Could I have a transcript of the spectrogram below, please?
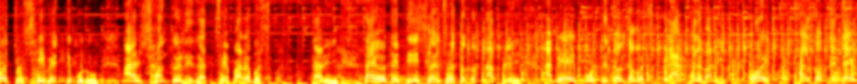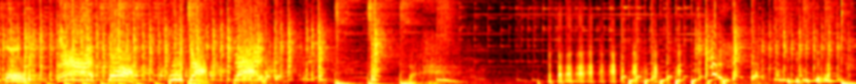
ওই তো সেই ব্যক্তি পুরো আর সঙ্গে নিয়ে যাচ্ছে বারো বছর নারী। তাই ওদের তিরিশ সাল শত না পেরে আমি এই মুহূর্তে চলে যাব রাখাল বাড়ি। ওই খালগণে দেখব। এত পূজা দেয়! না।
